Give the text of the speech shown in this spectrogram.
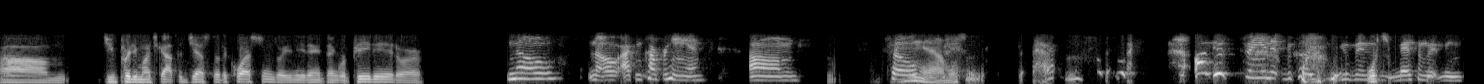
Um, you pretty much got the gist of the questions, or you need anything repeated, or No, no, I can comprehend. Um, so damn, what's it? I'm just saying it because you've been What's- messing with me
